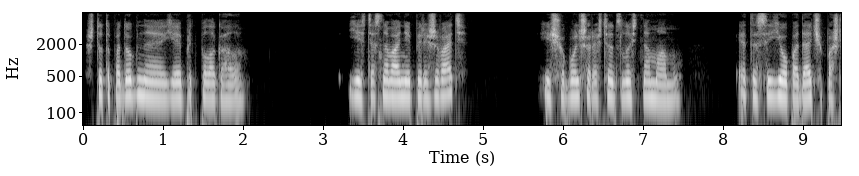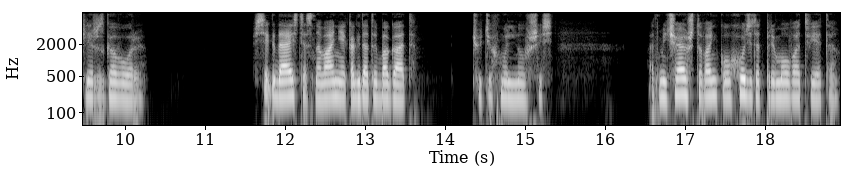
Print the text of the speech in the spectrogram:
Что-то подобное я и предполагала. Есть основания переживать? Еще больше растет злость на маму. Это с ее подачи пошли разговоры. Всегда есть основания, когда ты богат, чуть ухмыльнувшись. Отмечаю, что Ванька уходит от прямого ответа.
